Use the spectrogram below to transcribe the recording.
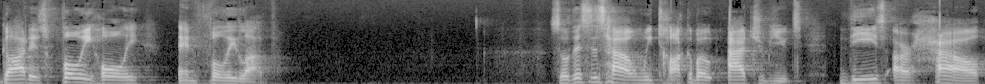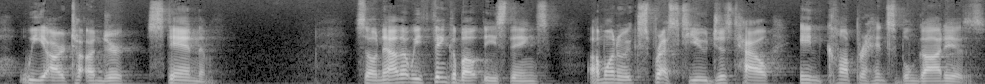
God is fully holy and fully love. So, this is how, when we talk about attributes, these are how we are to understand them. So, now that we think about these things, I want to express to you just how incomprehensible God is.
